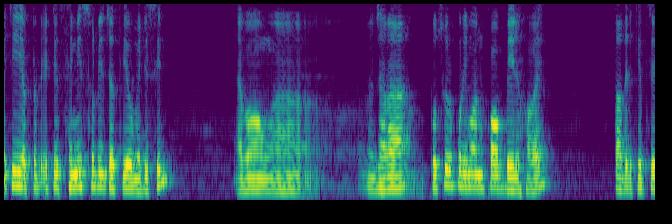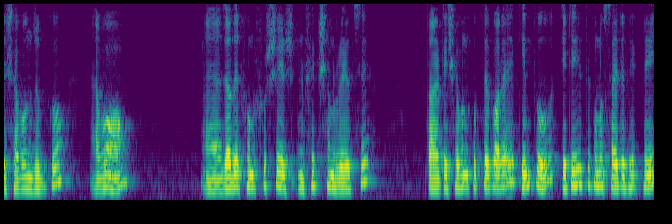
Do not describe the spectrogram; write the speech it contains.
এটি একটা এটি সেমিসোলি জাতীয় মেডিসিন এবং যারা প্রচুর পরিমাণ কফ বের হয়, তাদের ক্ষেত্রে সেবনযোগ্য এবং যাদের ফুসফুসের ইনফেকশন রয়েছে, তারা এটি সেবন করতে পারে, কিন্তু এটিতে কোনো সাইড এফেক্ট নেই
